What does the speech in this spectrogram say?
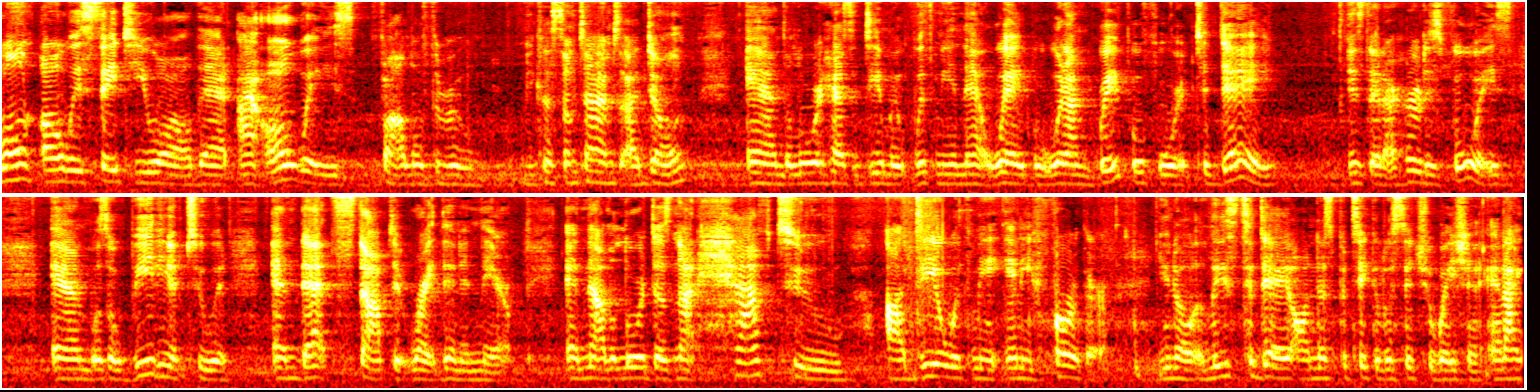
won't always say to you all that I always follow through because sometimes I don't, and the Lord has to deal with me in that way. But what I'm grateful for today is that I heard his voice and was obedient to it, and that stopped it right then and there. And now the Lord does not have to uh, deal with me any further, you know, at least today on this particular situation. And I,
